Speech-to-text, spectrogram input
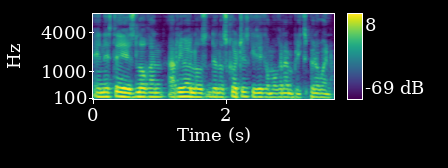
en este eslogan arriba de los, de los coches que dice como Grand Prix. Pero bueno,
